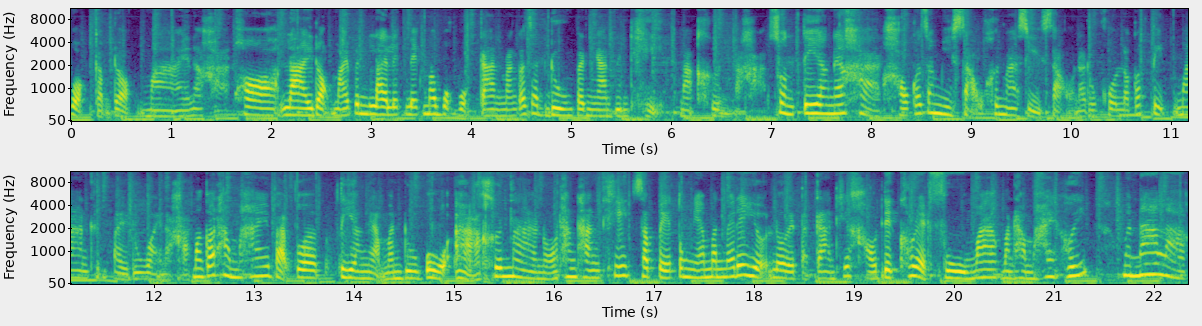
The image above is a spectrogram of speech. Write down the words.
บวกกับดอกไม้นะคะ พอลายดอกไม้เป็นลายเล็ก ๆ มาบวกๆกัน มันก็จะดูเป็นงานวินเทจมากขึ้นนะคะ ส่วนเตียงเนี่ยค่ะเขาก็จะมีเสาขึ้นมาสีเสานะทุกคนแล้วก็ติดม่านขึ้นไปด้วยนะคะ มันก็ทำให้แบบตัวเตียงเนี่ยมันดูโออาขึ้นมาเนาะทั้งๆที่สเปซตรงนี้มันไม่ได้เยอะเลย แต่การที่เขาเดคอเรทฟูลมากมันทำให้เฮ้ยมันน่ารัก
